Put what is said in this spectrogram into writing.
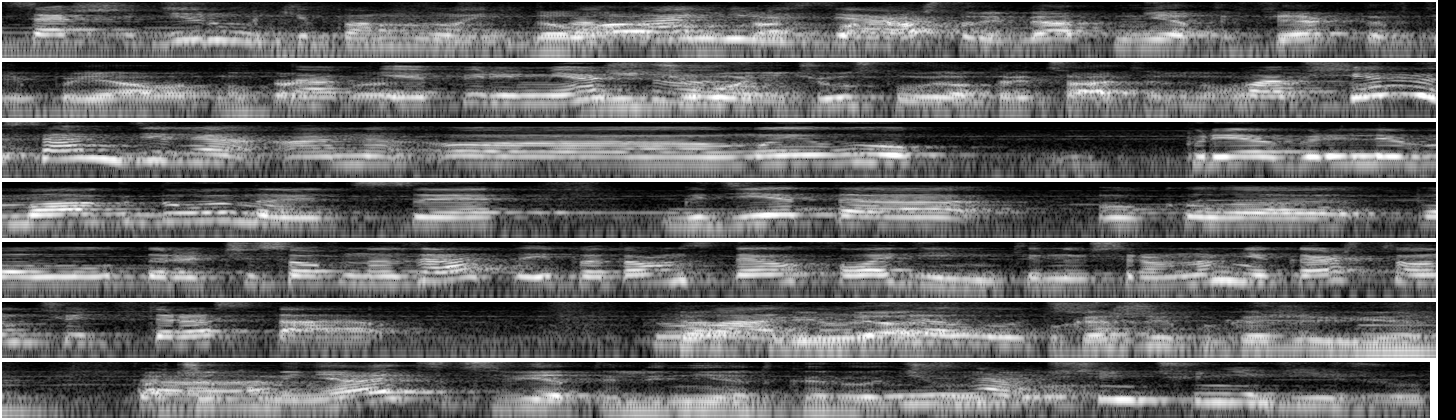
Саша, иди руки помой. Да Пока ладно, ну как, нельзя. пока что, ребят, нет эффектов, типа, я вот, ну, как Так, бы... я перемешиваю. Ничего не чувствую отрицательного. Вообще, на самом деле, она, э, мы его приобрели в Макдональдсе где-то около полутора часов назад, и потом стоял в холодильнике. Но все равно, мне кажется, он чуть растаял. Ну Так, ладно, ребят, уже лучше. покажи, покажи, Вер. Так. А что-то меняется цвет или нет, короче, Не знаю, вообще ничего не вижу.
